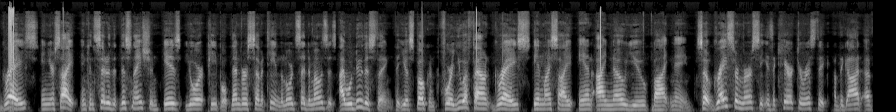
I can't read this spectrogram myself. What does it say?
grace in your sight, and consider that this nation is your people. Then verse 17, the Lord said to Moses, I will do this thing that you have spoken, for you have found grace in my sight, and I know you by name. So grace or mercy is a characteristic of the God of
